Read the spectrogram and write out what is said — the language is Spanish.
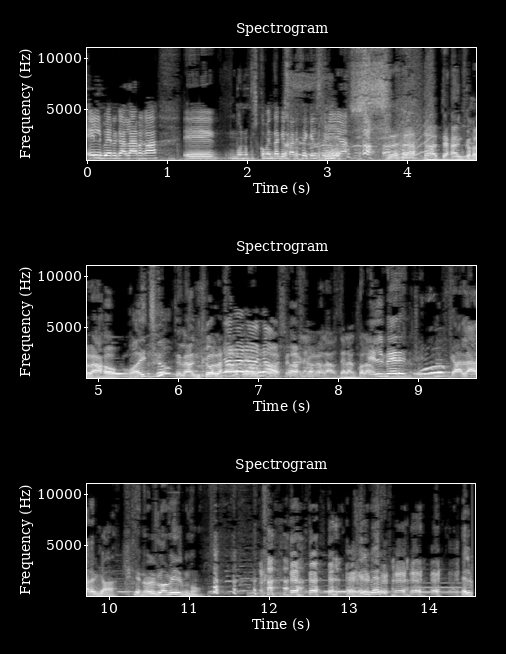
Elber Galarga, eh, bueno, pues comenta que parece que el Sevilla... te la han colado. ¿Cómo ha dicho? Te la han colado. No, no, no, no. Te la han colado. te la han colado. Elber Galarga, que no es lo mismo. Elber.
